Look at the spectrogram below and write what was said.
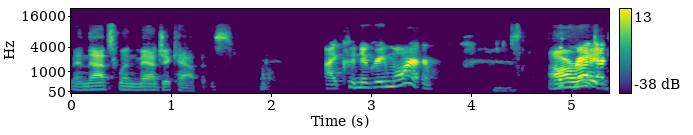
And that's when magic happens. I couldn't agree more. All well, right. Great,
